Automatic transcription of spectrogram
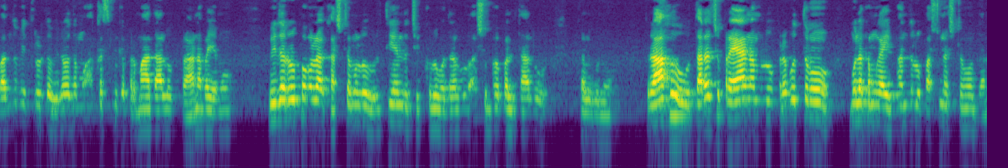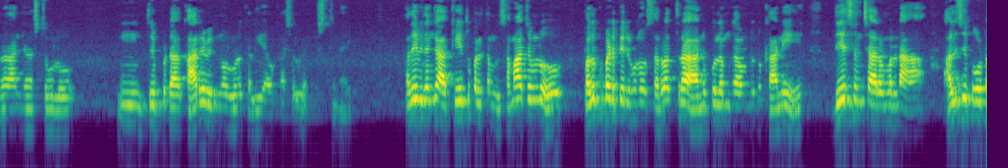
బంధుమిత్రులతో విరోధము ఆకస్మిక ప్రమాదాలు ప్రాణభయము వివిధ రూపముల కష్టములు వృత్తి ఎందు చిక్కులు మొదలగు అశుభ ఫలితాలు కలుగును. రాహు తరచు ప్రయాణములు ప్రభుత్వము మూలకంగా ఇబ్బందులు పశు నష్టము ధనధాన్య నష్టములు త్రిపుట కార్య విఘ్నాలు కూడా కలిగే అవకాశాలు కనిపిస్తున్నాయి. అదేవిధంగా కేతు ఫలితములు. సమాజంలో పలుకుబడి పెరుగును సర్వత్రా అనుకూలంగా ఉండును కానీ దేశ సంచారం వలన అలసిపోవట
